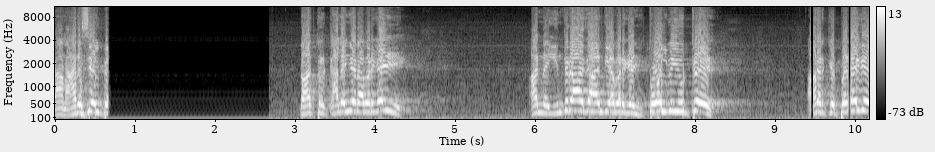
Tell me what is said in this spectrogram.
நான் அரசியல் டாக்டர் கலைஞர் அவர்கள் அண்ணன் இந்திரா காந்தி அவர்கள் தோல்வியுற்று அதற்கு பிறகு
